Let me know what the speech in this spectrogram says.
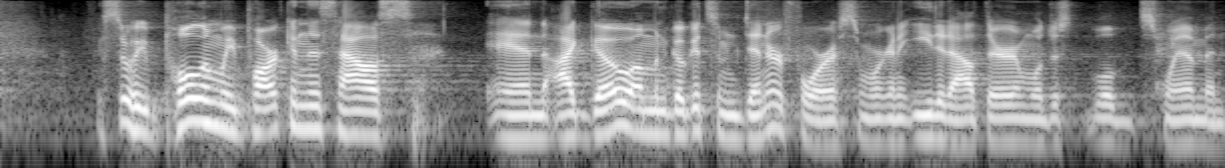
so we pull and we park in this house and I go, I'm gonna go get some dinner for us and we're gonna eat it out there and we'll just, we'll swim and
